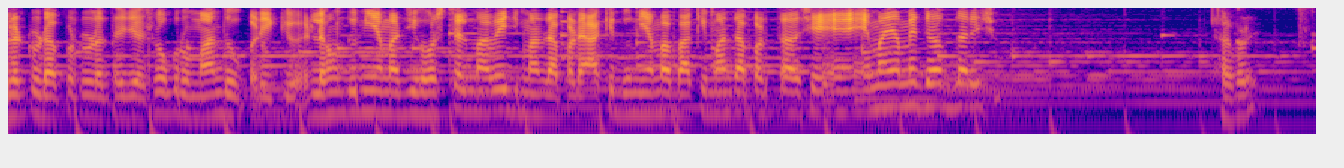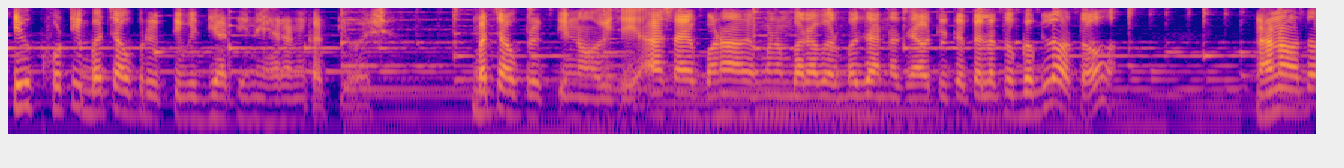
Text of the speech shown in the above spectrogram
લટુડા પટુડા થઈ જાય, છોકરું માંદું પડી ગયું. એટલે હું દુનિયામાં જે હોસ્ટેલમાં આવી જ માંદા પડે. આખી દુનિયામાં બાકી માંદા પડતા હશે. એમાં અમે જવાબદારી છું ખબર એવી ખોટી બચાવ પ્રવૃત્તિ વિદ્યાર્થીને હેરાન કરતી હોય છે. બચાવ પ્રવૃત્તિ ન હોવી જોઈએ. આ સાહેબ ભણાવે, મને બરાબર મજા નથી આવતી. તો પહેલાં તો ગગલો હતો? નાનો હતો?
